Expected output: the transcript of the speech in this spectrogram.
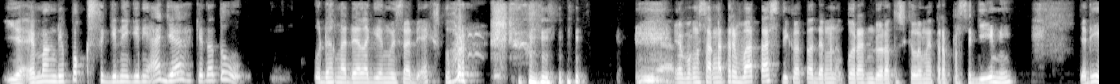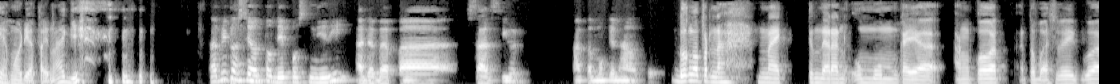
Ya emang Depok segini-gini aja. Kita tuh udah nggak ada lagi yang bisa dieksplor. Iya. Emang sangat terbatas di kota dengan ukuran 200 km persegi ini. Jadi ya mau diapain lagi? Tapi kalau sih untuk Depok sendiri ada berapa stasiun atau mungkin halte? Gue nggak pernah naik kendaraan umum kayak angkot atau busway. Gue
